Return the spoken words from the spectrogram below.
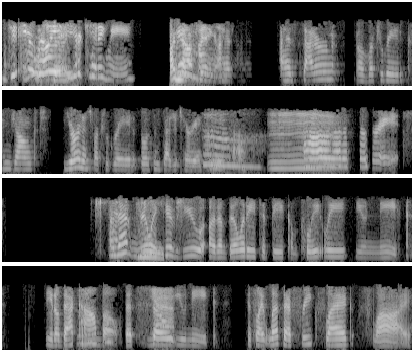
Do you really? You're kidding me. I'm We not have kidding. I have I have Saturn uh, retrograde conjunct Uranus retrograde, both in Sagittarius and Leo. Mm. Oh, that is so great. And that really Mm. gives you an ability to be completely unique. You know, that Mhm. combo, that's so Yeah. unique. It's like let that freak flag fly.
